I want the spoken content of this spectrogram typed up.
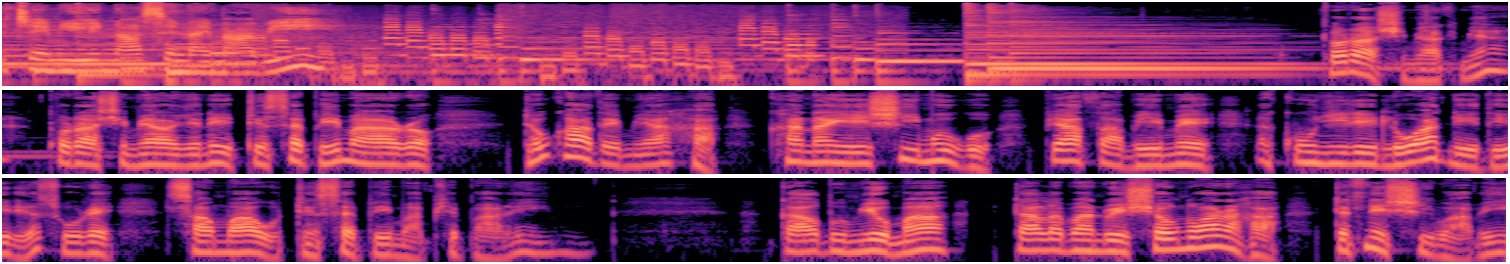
အချိန်မီနားဆင်နိုင်ပါပြီ။သောရရှိမြခင်ဗျာသောရရှိမြယနေ့တင်ဆက်ပေးမှာတော့ဒုက္ခတွေများဟာခန္ဓာရည်ရှိမှုကို ပြသပေးမဲ့အကူအညီတွေလိုအပ်နေသေးတယ်ဆိုတဲ့ဆောင်းပါးကိုတင်ဆက်ပေးမှာဖြစ်ပါတယ်။ ကာဘူမြို့မှာတာလီဘန်တွေရှုံသွားတာဟာတစ်နှစ်ရှိပါပြီ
